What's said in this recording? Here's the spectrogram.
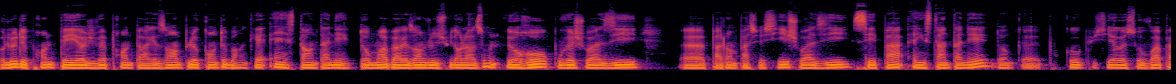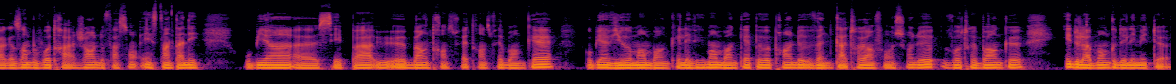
au lieu de prendre payeur, je vais prendre par exemple le compte bancaire instantané. Donc moi, par exemple, je suis dans la zone euro. Vous pouvez choisir euh, pardon, pas ceci, choisis c'est pas instantané, donc euh, pour que vous puissiez recevoir par exemple votre argent de façon instantanée, ou bien euh, c'est pas UE, banque transfert, transfert bancaire, ou bien virement bancaire. Les virements bancaires peuvent prendre 24 heures en fonction de votre banque et de la banque de l'émetteur.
